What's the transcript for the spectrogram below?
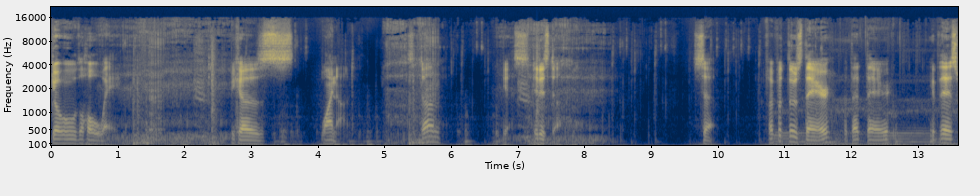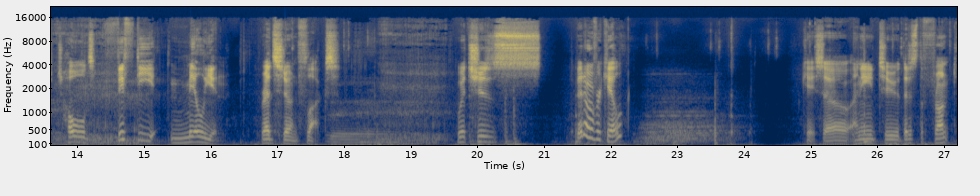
go the whole way. Because, why not? Is it done? Yes, it is done. So, if I put those there, put that there, get this, which holds 50 million redstone flux. Which is a bit overkill. Okay, so I need to, that is the front.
